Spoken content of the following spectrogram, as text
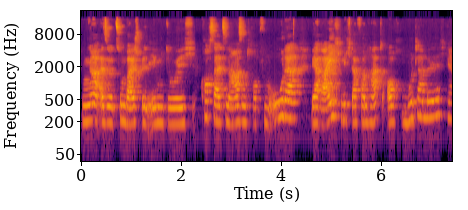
Ja, also zum Beispiel eben durch Kochsalz-Nasentropfen oder wer reichlich davon hat, auch Muttermilch. Ja,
